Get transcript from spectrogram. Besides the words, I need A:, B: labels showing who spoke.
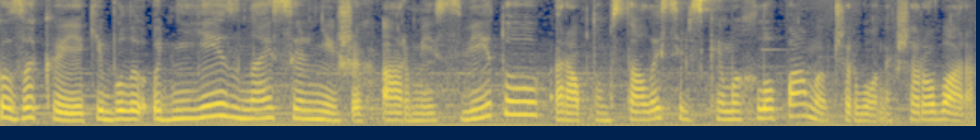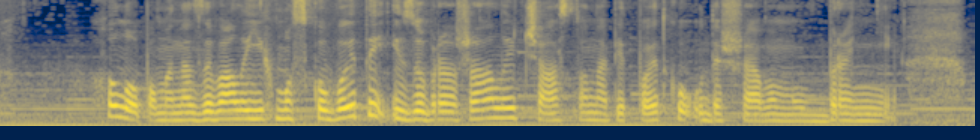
A: Козаки, які були однією з найсильніших армій світу, раптом стали сільськими хлопами в червоних шароварах. Холопами називали їх московити і зображали часто на підпитку у дешевому вбранні.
